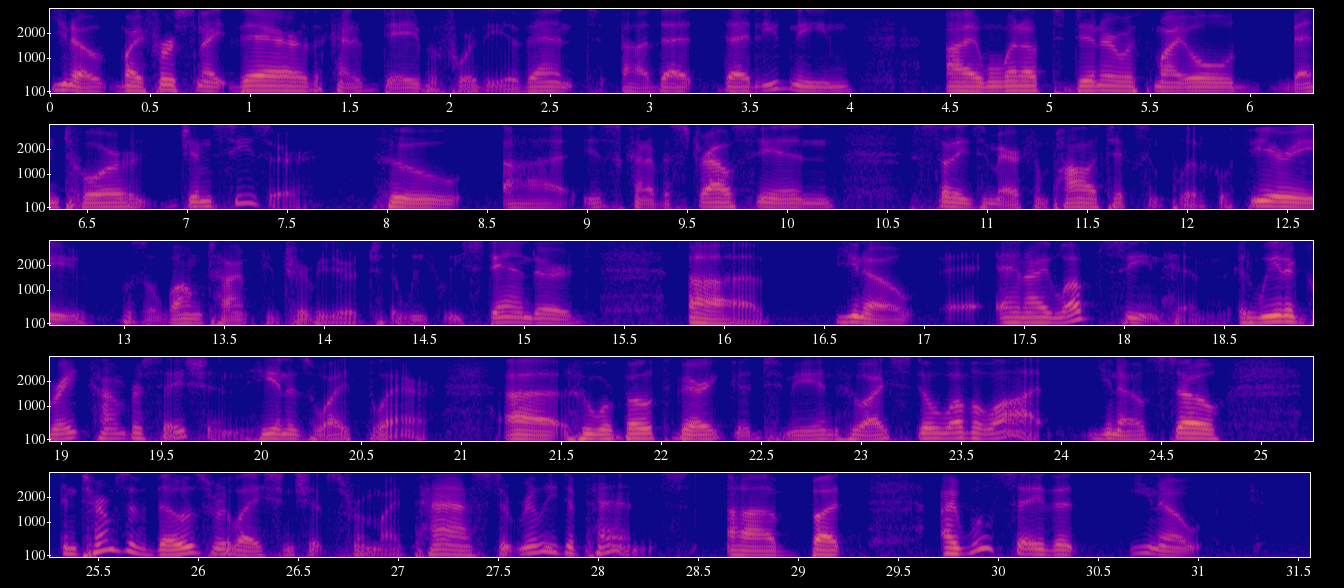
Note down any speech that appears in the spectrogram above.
you know my first night there, the kind of day before the event, uh, that that evening, I went out to dinner with my old mentor Jim Ceaser, who uh, is kind of a Straussian, studies American politics and political theory, was a longtime contributor to the Weekly Standard, uh, you know, and I loved seeing him. And we had a great conversation, he and his wife Blair, uh, who were both very good to me and who I still love a lot, you know. So, in terms of those relationships from my past, it really depends. Uh, but I will say that, you know,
